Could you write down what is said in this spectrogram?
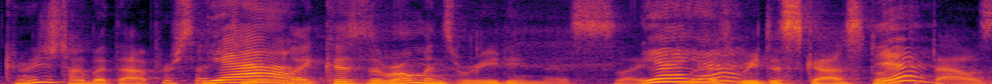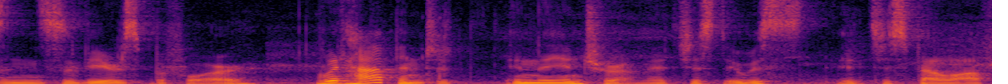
can we just talk about that for a second? Yeah. Too? Like, because the Romans were eating this, like Yeah, as yeah. we discussed, like Yeah. thousands of years before. What happened in the interim? It just it was it just fell off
